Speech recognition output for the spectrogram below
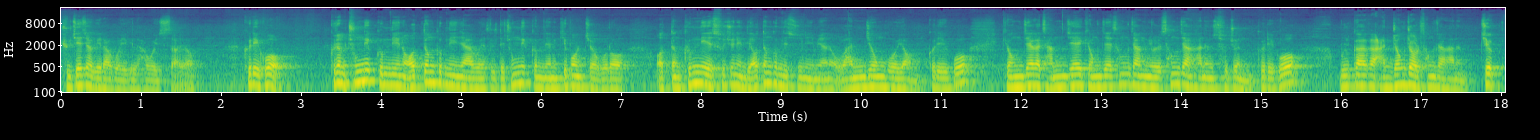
규제적이라고 얘기를 하고 있어요. 그리고 그럼 중립 금리는 어떤 금리냐고 했을 때 중립 금리는 기본적으로 어떤 금리의 수준인데 어떤 금리 수준이면 완전 고용 그리고 경제가 잠재 경제 성장률 성장하는 수준 그리고 물가가 안정적으로 성장하는 즉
